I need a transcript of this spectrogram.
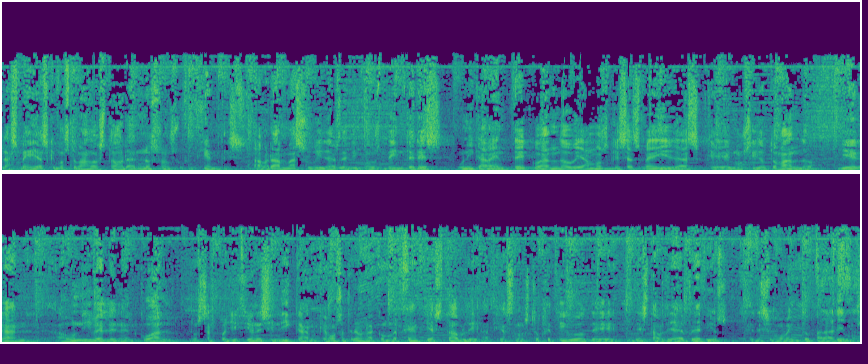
Las medidas que hemos tomado hasta ahora no son suficientes. Habrá más subidas de tipos de interés únicamente cuando veamos que esas medidas que hemos ido tomando llegan a un nivel en el cual nuestras proyecciones indican que vamos a tener una convergencia estable hacia nuestro objetivo de, estabilidad de precios. En ese momento pararemos.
